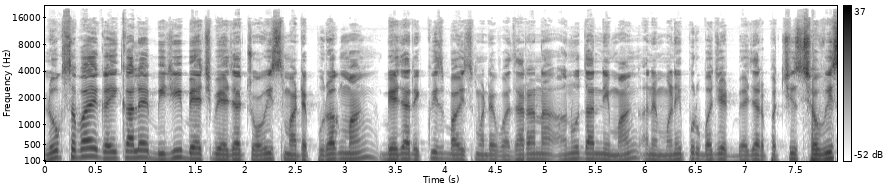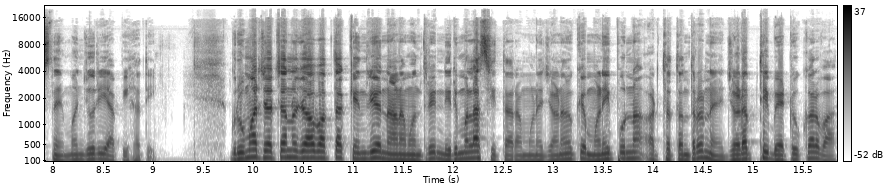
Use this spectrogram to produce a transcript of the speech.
લોકસભાએ ગઈકાલે બીજી બેચ બે હજાર ચોવીસ માટે પૂરક માંગ, બે હજાર એકવીસ બાવીસ માટે વધારાના અનુદાનની માંગ અને મણિપુર બજેટ બે હજાર પચીસ છવ્વીસને મંજૂરી આપી હતી. ગૃહમાં ચર્ચાનો જવાબ આપતા કેન્દ્રીય નાણામંત્રી નિર્મલા સીતારમણે જણાવ્યું કે મણિપુરના અર્થતંત્રને ઝડપથી બેઠું કરવા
